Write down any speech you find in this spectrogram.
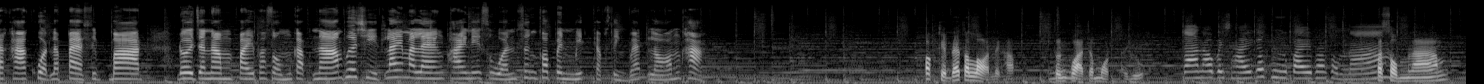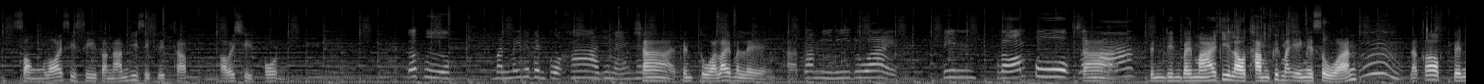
ราคาขวดละ 80 บาท โดยจะนำไปผสมกับน้ำเพื่อฉีดไล่แมลงภายในสวน ซึ่งก็เป็นมิตรกับสิ่งแวดล้อมค่ะ ก็เก็บได้ตลอดเลยครับ จนกว่าจะหมดอายุ การเอาไปใช้ก็คือไปผสมน้ำผสมน้ำ200ซีซีต่อน้ำ20 ลิตรครับ เอาไว้ฉีดพ่น ก็คือมันไม่ได้เป็นตัวฆ่าใช่ไหมใช่ เป็นตัวไล่แมลงครับ ก็มีนี่ด้วย ดินพร้อมปลูกนะใช่คะเป็นดินใบไม้ที่เราทำขึ้นมาเองในสวนอืมแล้วก็เป็น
